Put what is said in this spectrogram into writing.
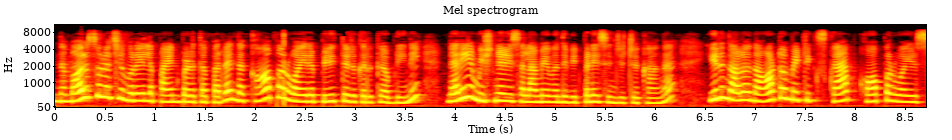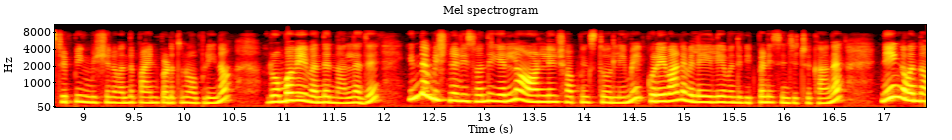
இந்த மறுசுழற்சி முறையில் பயன்படுத்தப்படுற இந்த காப்பர் ஒயரை பிரித்தெடுக்கிறதுக்கு அப்படின்னு நிறைய மிஷினரிஸ் எல்லாமே வந்து விற்பனை செஞ்சுட்ருக்காங்க. இருந்தாலும் இந்த automatic scrap copper wire stripping மிஷினை வந்து பயன்படுத்தணும் அப்படின்னா ரொம்பவே வந்து நல்லது. இந்த மிஷினரிஸ் வந்து எல்லா ஆன்லைன் ஷாப்பிங் ஸ்டோர்லேயுமே குறைவான விலையிலேயே வந்து விற்பனை செஞ்சிட்டுருக்காங்க நீங்கள் வந்து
